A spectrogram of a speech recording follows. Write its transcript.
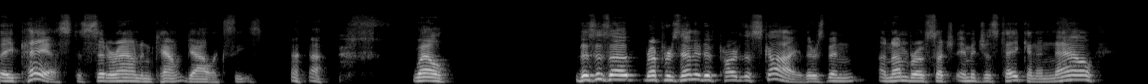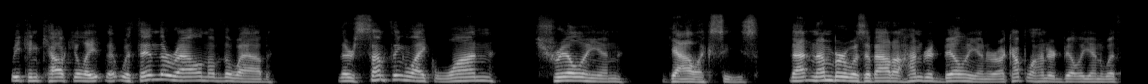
they pay us to sit around and count galaxies. well, this is a representative part of the sky. There's been a number of such images taken, and now we can calculate that within the realm of the Webb, there's something like 1 trillion galaxies. That number was about 100 billion or a couple of hundred billion with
